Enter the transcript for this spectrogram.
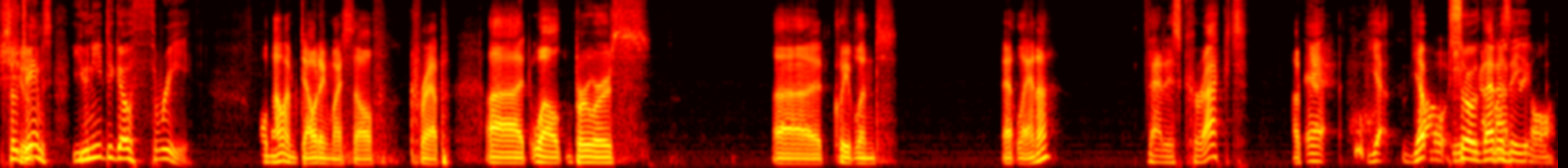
So Shoot. James, you need to go three. Well, now I'm doubting myself. Crap. Uh, well, Brewers, uh, Cleveland, Atlanta. That is correct. Okay. Eh, yeah. Yep. Oh, so got that is a Montreal.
